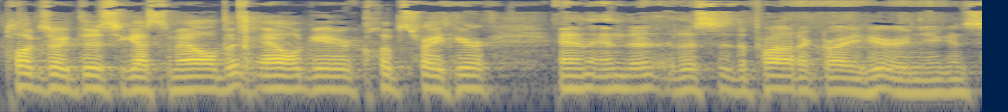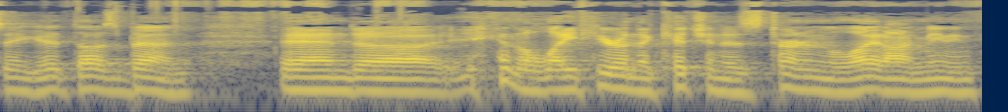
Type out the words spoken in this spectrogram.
Plugs like this. You got some alligator clips right here. And, and the, this is the product right here. And you can see it does bend. And uh, the light here in the kitchen is turning the light on, meaning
